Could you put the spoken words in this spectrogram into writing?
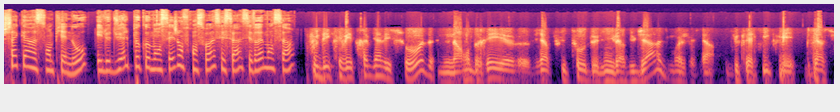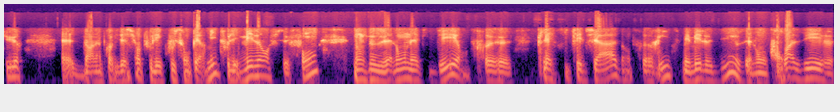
chacun a son piano et le duel peut commencer, Jean-François, c'est ça? C'est vraiment ça? Vous décrivez très bien les choses. André vient plutôt de l'univers du jazz, moi je viens du classique, mais bien sûr, dans l'improvisation, tous les coups sont permis, tous les mélanges se font. Donc nous allons naviguer entre euh, classique et jazz, entre rythme et mélodie. Nous allons croiser euh,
